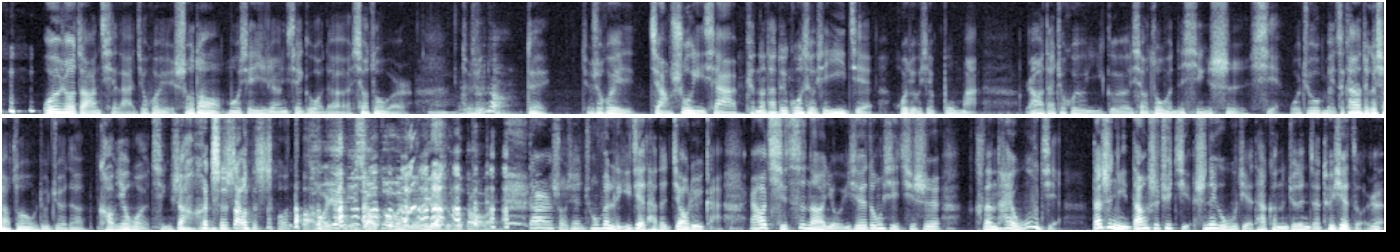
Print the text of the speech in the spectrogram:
我有时候早上起来就会收到某些艺人写给我的小作文，就是真的啊对，就是会讲述一下，可能他对公司有些意见或者有些不满，然后他就会有一个小作文的形式写。我就每次看到这个小作文，我就觉得考验我情商和智商的时候到了。考验你小作文能力的时候到了。当然，首先充分理解他的焦虑感，然后其次呢，有一些东西其实可能他有误解。但是你当时去解释那个误解，他可能觉得你在推卸责任，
